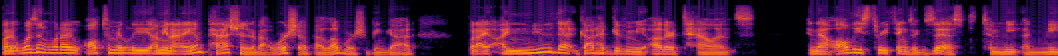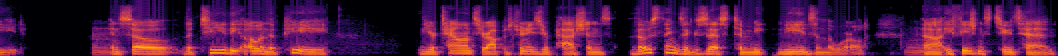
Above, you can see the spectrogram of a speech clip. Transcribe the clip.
but it wasn't what I ultimately. I mean, I am passionate about worship. I love worshiping God, but I, I knew that God had given me other talents and now all these three things exist to meet a need. Mm. And so the T, the O, and the P, your talents, your opportunities, your passions, those things exist to meet needs in the world. Mm. Uh, Ephesians 2:10,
